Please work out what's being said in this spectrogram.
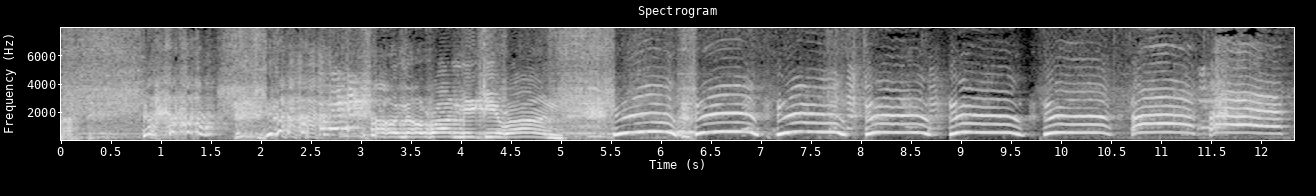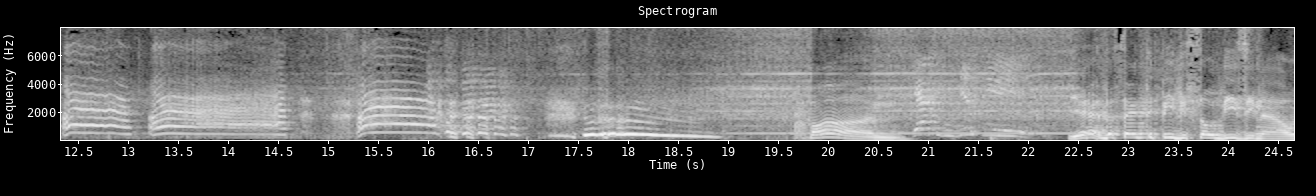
Mouse. Oh no, run, Mickey, run! Fun! Yeah, the centipede is so dizzy now.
